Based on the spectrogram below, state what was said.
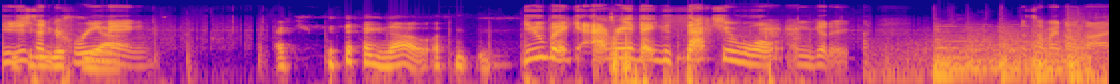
you just should said used to that. creaming. I, I know. You make everything sexual! I'm kidding. Let's hope I don't die.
